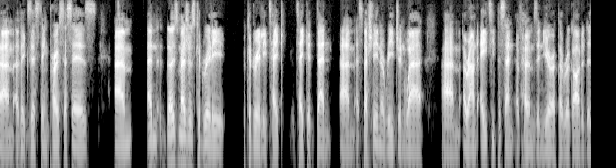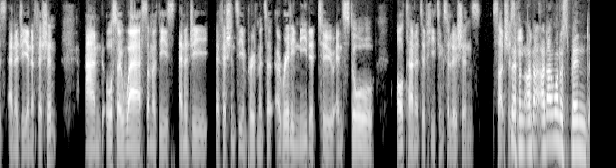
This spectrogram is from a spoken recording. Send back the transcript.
um, of existing processes, um, and those measures could really could really take take a dent, um, especially in a region where um, around 80% of homes in Europe are regarded as energy inefficient. And also, where some of these energy efficiency improvements are, are really needed to install alternative heating solutions, such Stefan, as I don't, I don't, want to spend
